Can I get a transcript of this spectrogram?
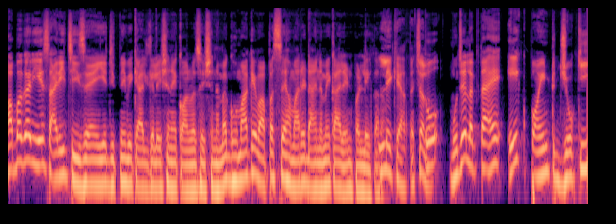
अब अगर ये सारी चीज़ें ये जितनी भी कैलकुलेशन है कॉन्वर्सेशन है मैं घुमा के वापस से हमारे डायनामिक आइलैंड पर लेकर लेके आते हैं चलो। तो मुझे लगता है एक पॉइंट जो कि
